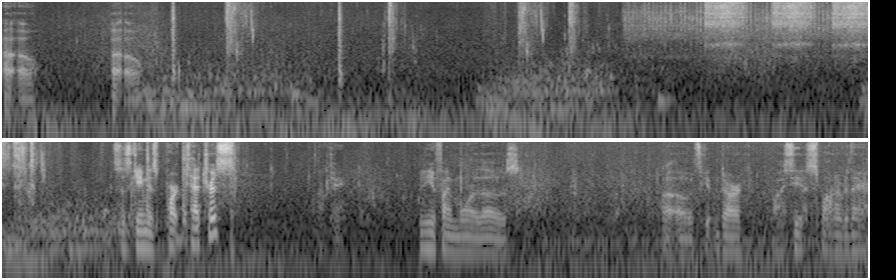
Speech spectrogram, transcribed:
Uh-oh. Uh-oh. So this game is part Tetris? Okay. We need to find more of those. Uh-oh, it's getting dark. Oh, I see a spot over there.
